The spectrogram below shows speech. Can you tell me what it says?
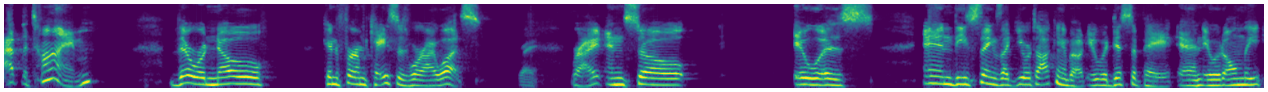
at the time there were no confirmed cases where i was. Right. Right? And so it was and these things like you were talking about it would dissipate and it would only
